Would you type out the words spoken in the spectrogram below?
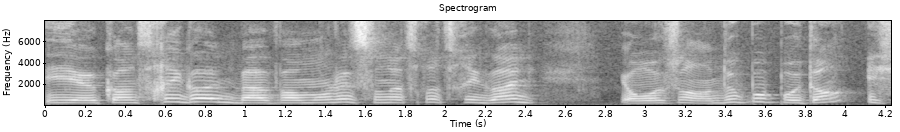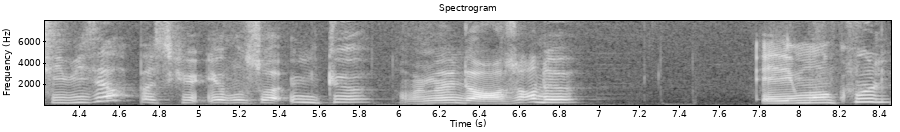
Et euh, quand Trigon bah, va manger son autre Trigon, il reçoit un deux popotin. Et c'est bizarre parce qu'il reçoit une queue. Normalement, il doit en recevoir deux. Elle est moins cool.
